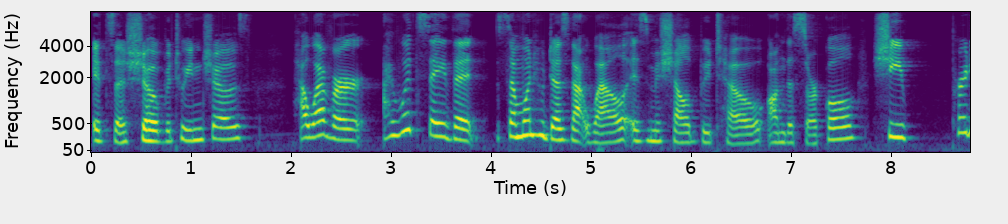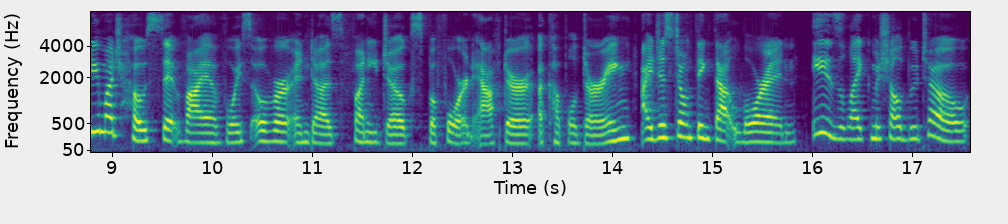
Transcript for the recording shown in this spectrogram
it's a show between shows. However, I would say that someone who does that well is Michelle Buteau on The Circle. She pretty much hosts it via voiceover and does funny jokes before and after, a couple during. I just don't think that Lauren is like Michelle Buteau,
